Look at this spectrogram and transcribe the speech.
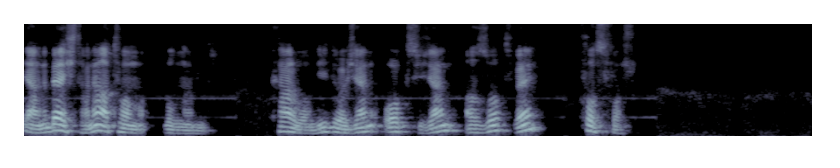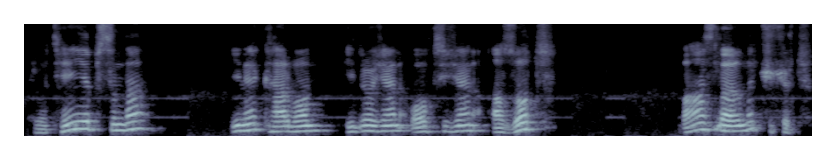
Yani beş tane atom bulunabilir. Karbon, hidrojen, oksijen, azot ve fosfor. Protein yapısında yine karbon, hidrojen, oksijen, azot, bazılarında kükürt.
